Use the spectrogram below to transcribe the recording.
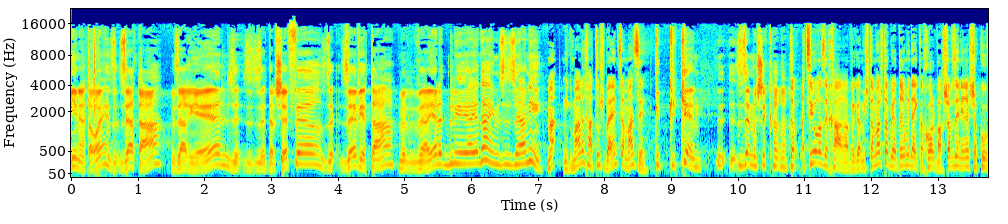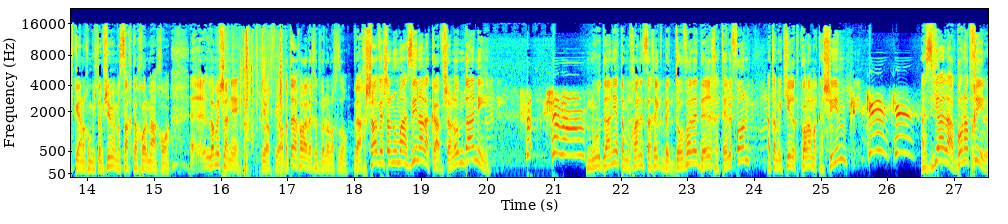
הנה, אתה רואה? זה, זה אתה, וזה אריאל, זה, טל שפר, זה, זה אביתר, והילד בלי הידיים, זה, זה אני. מה, נגמר לך הטוש באמצע? מה זה? כן, זה מה שקרה. טוב, הציור הזה חרא, וגם השתמשת ביותר מדי כחול, ועכשיו זה נראה שקוף, כי אנחנו משתמשים במסך כחול מאחורה. אה, לא משנה. יופי, אבל אתה יכול ללכת ולא לחזור. ועכשיו יש לנו מאזין על הקו, שלום דני. נו, דני, אתה מוכן לשחק בדובלה דרך הטלפון? אתה מכיר את כל המקשים? כן, כן. אז יאללה, בוא נתחיל.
